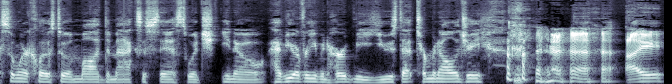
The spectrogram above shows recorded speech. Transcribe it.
somewhere close to a mod to max assist which you know have you ever even heard me use that terminology? I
